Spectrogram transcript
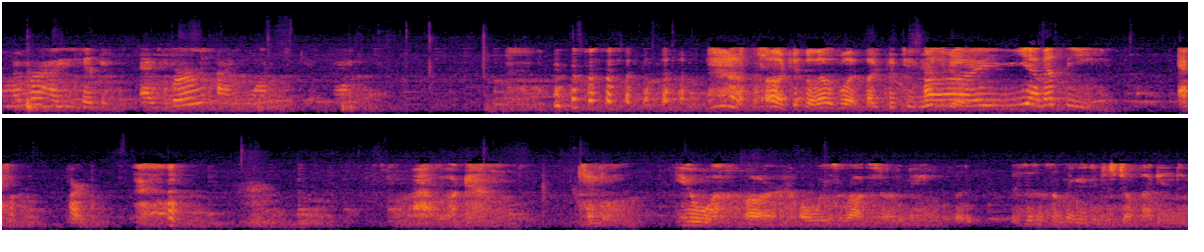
Remember how you said if ever I want to get back? oh, Kendall, that was what, like 15 years Uh, ago? yeah, that's the F part. Look, Kendall, you are always a rock star to me, but this isn't something you can just jump back into.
